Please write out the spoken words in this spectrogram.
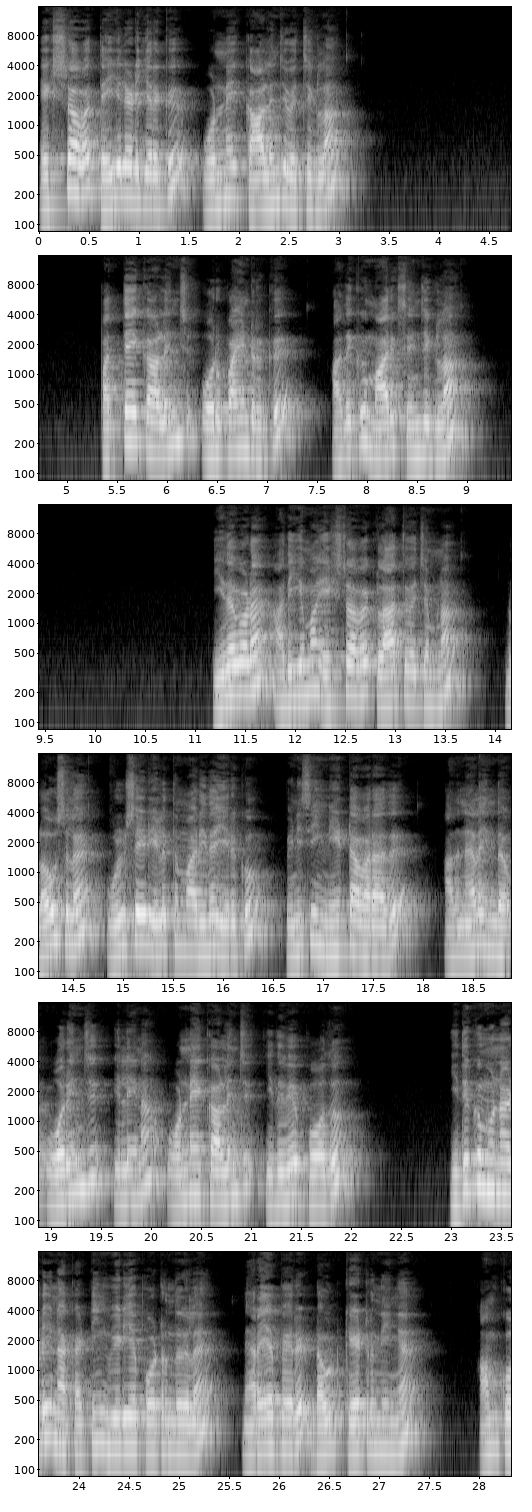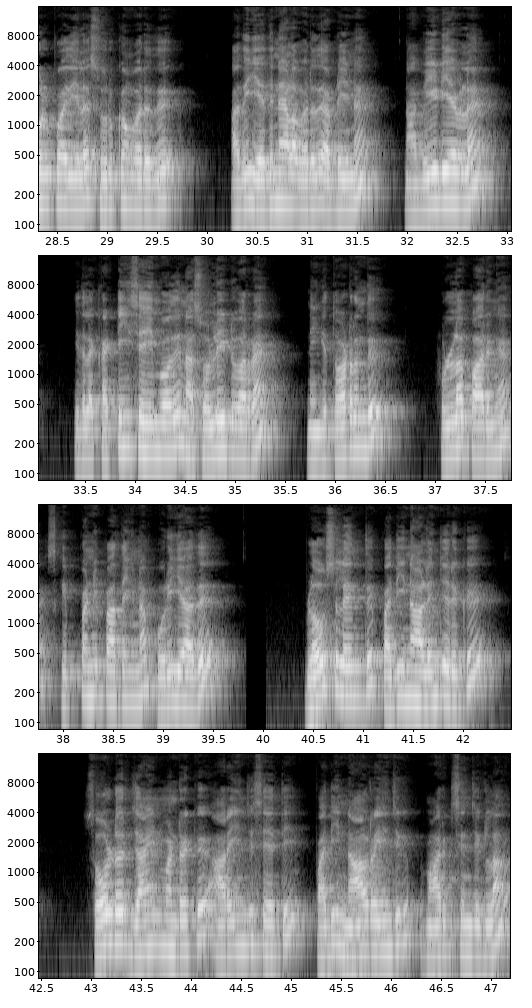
எக்ஸ்ட்ராவை தையல் அடிக்கிறதுக்கு ஒன்றை கால் இன்ச்சு வச்சுக்கலாம். பத்தே கால் இன்ச் ஒரு பாயிண்ட் இருக்குது அதுக்கு மார்க் செஞ்சுக்கலாம். இதை விட அதிகமாக எக்ஸ்ட்ராவை கிளாத் வச்சோம்னா ப்ளவுஸில் உள் சைடு இழுத்த மாதிரி தான் இருக்கும் ஃபினிஷிங் நீட்டாக வராது. அதனால் இந்த ஒரு இன்ச்சு இல்லைன்னா ஒன்றே கால் இன்ச்சு இதுவே போதும். இதுக்கு முன்னாடி நான் கட்டிங் வீடியோ போட்டிருந்ததில் நிறைய பேர் டவுட் கேட்டிருந்தீங்க. ஆம்கோல் பகுதியில் சுருக்கம் வருது அது எதனால் வருது அப்படின்னு நான் வீடியோவில் இதில் கட்டிங் செய்யும்போது நான் சொல்லிட்டு வர்றேன். நீங்கள் தொடர்ந்து ஃபுல்லாக பாருங்கள் ஸ்கிப் பண்ணி பார்த்தீங்கன்னா புரியாது. ப்ளவுஸ் லென்த்து பதினாலு இன்ச்சு இருக்குது ஷோல்டர் ஜாயின் பண்ணுறதுக்கு அரை இன்ச்சு சேர்த்து பதினாலரை இன்ச்சுக்கு மார்க் செஞ்சுக்கலாம்.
